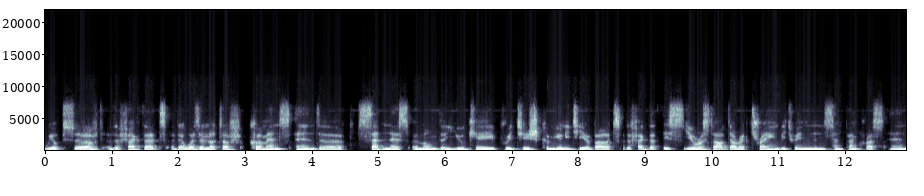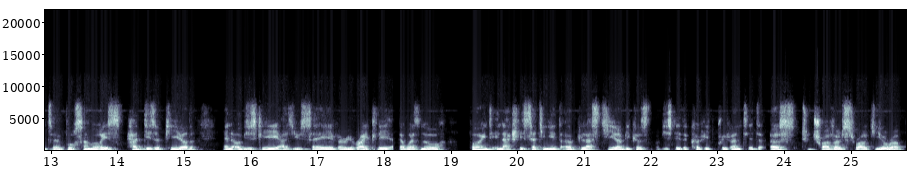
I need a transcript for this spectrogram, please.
we observed the fact that there was a lot of comments and uh, sadness among the UK British community about the fact that this Eurostar direct train between St. Pancras and uh, Bourg Saint Maurice had disappeared. And obviously, as you say very rightly, there was no point in actually setting it up last year because obviously the COVID prevented us to travel throughout Europe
